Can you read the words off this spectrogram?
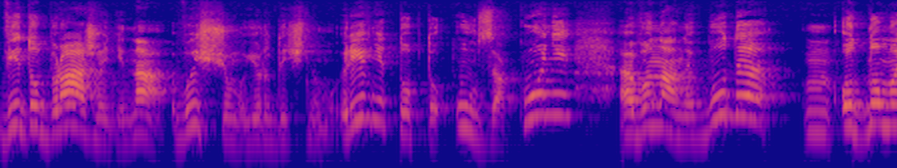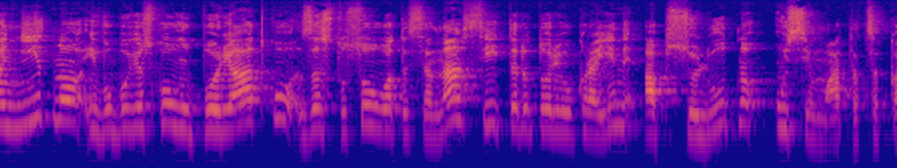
відображені на вищому юридичному рівні, тобто у законі, е, вона не буде одноманітно і в обов'язковому порядку застосовуватися на всій території України абсолютно усіма ТЦК.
